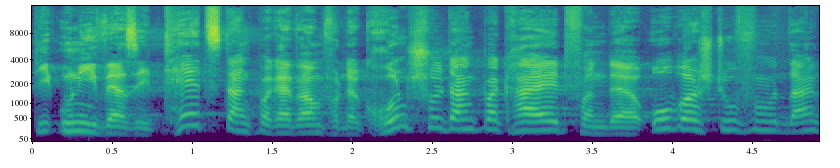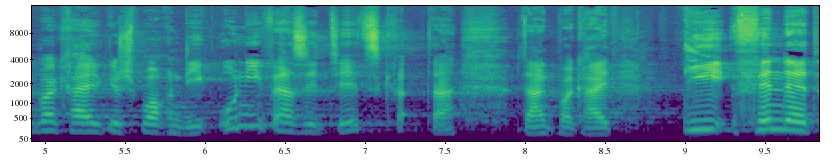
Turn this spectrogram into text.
Die Universitätsdankbarkeit, wir haben von der Grundschuldankbarkeit, von der Oberstufendankbarkeit gesprochen, die Universitätsdankbarkeit, die findet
